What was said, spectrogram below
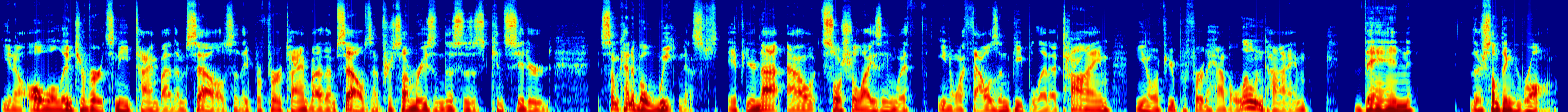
you know, oh, well, introverts need time by themselves, so they prefer time by themselves. And for some reason, this is considered some kind of a weakness. If you're not out socializing with, you know, a thousand people at a time, you know, if you prefer to have alone time, then there's something wrong.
